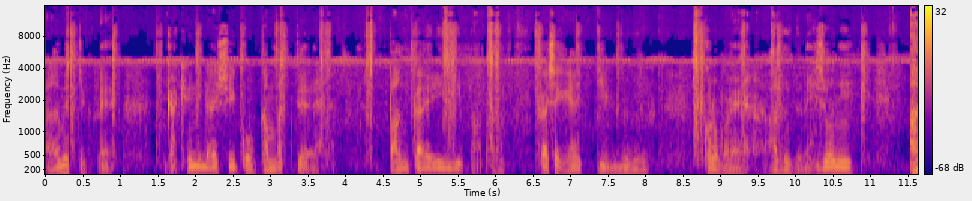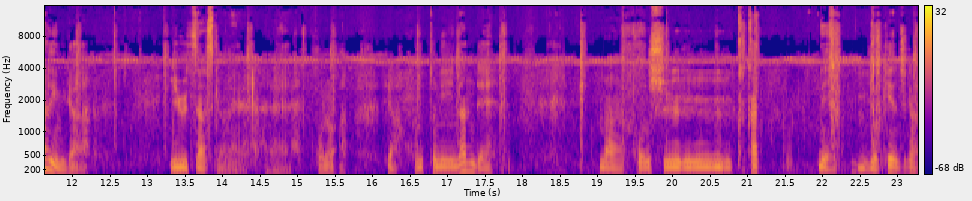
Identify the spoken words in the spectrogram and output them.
穴埋めっていうかね、学級に来週以降頑張って、挽回、挽回しちゃいけないっていうところもね、あるんでね、非常に、ある意味では、憂鬱なんですけどね、えー、これは。いや、本当になんで、まあ、今週かかっ、ね、余計な時間か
